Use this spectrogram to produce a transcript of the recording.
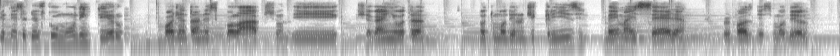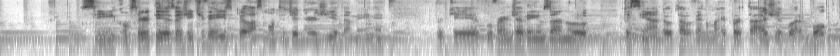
E eu tenho certeza que o mundo inteiro pode entrar nesse colapso e chegar em outra, outro modelo de crise bem mais séria por causa desse modelo. Sim, com certeza. A gente vê isso pelas fontes de energia também, né? Porque o governo já vem usando esse ano eu estava vendo uma reportagem agora há pouco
